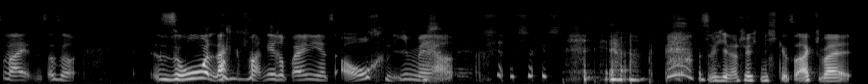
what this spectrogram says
zweitens, also so lang waren ihre Beine jetzt auch nie mehr. Ja. Das habe ich ihr natürlich nicht gesagt, weil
